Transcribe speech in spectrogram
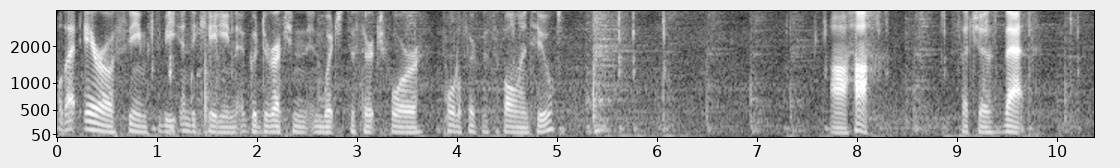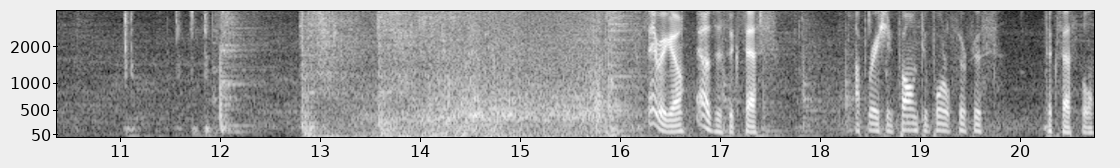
Well, that arrow seems to be indicating a good direction in which to search for a portal surface to fall into. Aha! Such as that. There we go, that was a success. Operation Fall into Portal Surface... successful.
